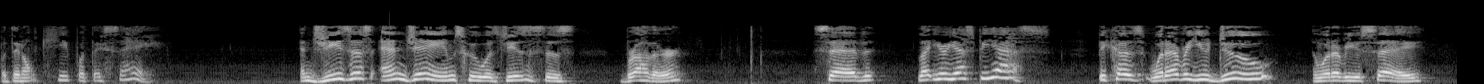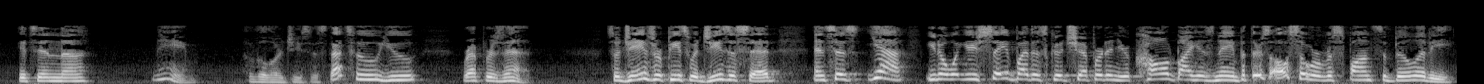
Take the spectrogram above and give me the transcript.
but they don't keep what they say. And Jesus and James, who was Jesus' brother, said, Let your yes be yes because whatever you do and whatever you say, it's in the name of the Lord Jesus. That's who you represent. So James repeats what Jesus said and says, yeah, you know what, you're saved by this good shepherd and you're called by his name, but there's also a responsibility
